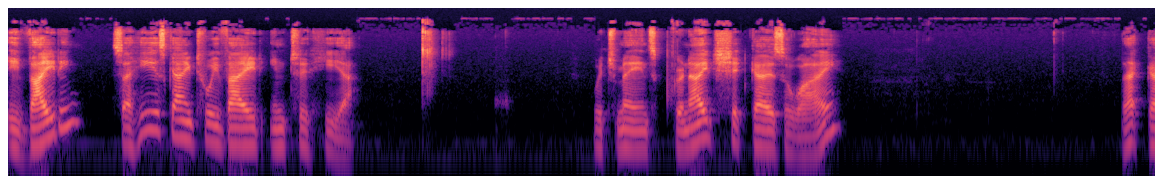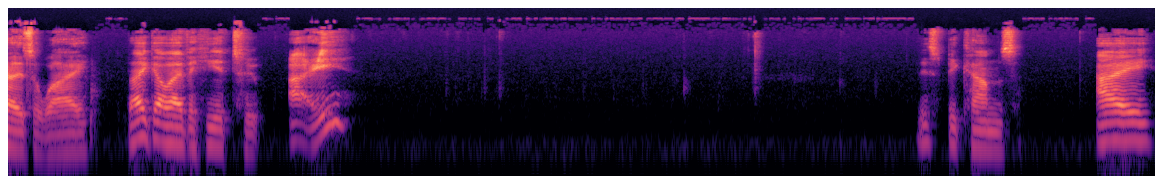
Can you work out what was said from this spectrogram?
evading, so he is going to evade into here, which means grenade shit goes away. That goes away. They go over here to A. This becomes A.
